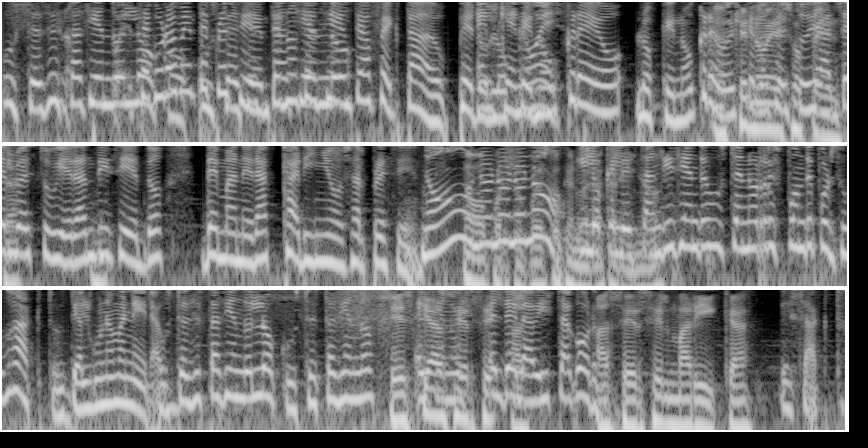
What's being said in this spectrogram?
usted se está haciendo el loco. Seguramente el presidente no se siente afectado, pero lo que, no, creo, lo que no creo es, que, los estudiantes lo estuvieran diciendo de manera cariñosa al presidente. No, no, no, no, no. Y lo que le están diciendo es usted no responde por actos, de alguna manera. Usted se está haciendo loco, usted está haciendo es que el, de la vista gorda. Hacerse el marica. Exacto.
